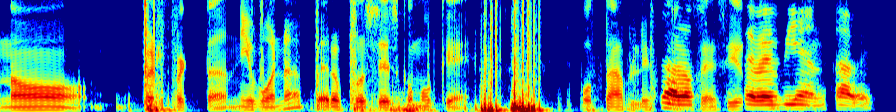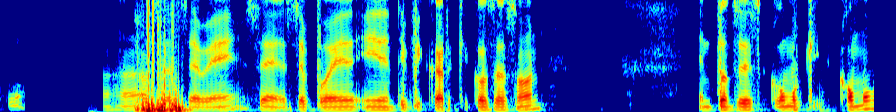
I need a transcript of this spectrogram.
no perfecta ni buena, pero pues es como que potable, claro, decir. Se ve bien, ¿sabes? Sí. Ajá, o sea, se ve, se, se puede identificar qué cosas son. Entonces, ¿cómo, que, cómo,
